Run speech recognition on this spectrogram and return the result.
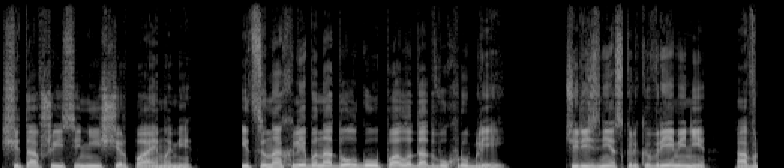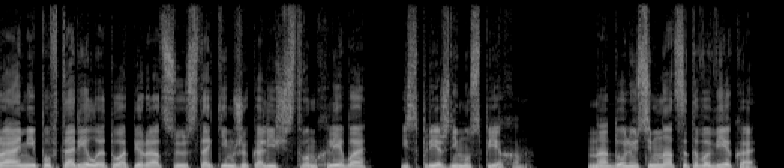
считавшиеся неисчерпаемыми, и цена хлеба надолго упала до 2 рублей. Через несколько времени Авраамий повторил эту операцию с таким же количеством хлеба и с прежним успехом. На долю 17 века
